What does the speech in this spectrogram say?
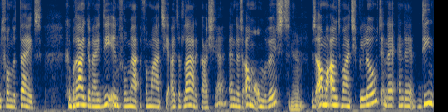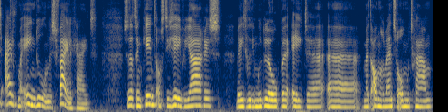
van de tijd gebruiken wij die informatie uit het ladekastje. En dat is allemaal onbewust. Ja. Dus allemaal automatisch piloot. En er en de dient eigenlijk maar één doel en dat is veiligheid. Zodat een kind als die zeven jaar is, weet hoe die moet lopen, eten, uh, met andere mensen om moet gaan.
